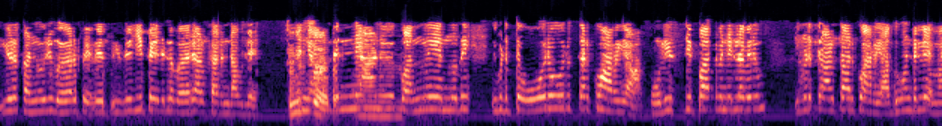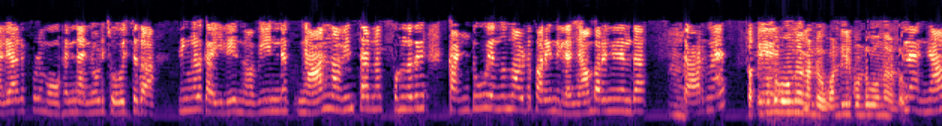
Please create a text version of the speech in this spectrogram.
ഈയുടെ കണ്ണൂര് വേറെ ഈ പേരുള്ള വേറെ ആൾക്കാരുണ്ടാവില്ലേ? ഞാൻ തന്നെയാണ് വന്ന് എന്നത് ഇവിടുത്തെ ഓരോരുത്തർക്കും അറിയാം. പോലീസ് ഡിപ്പാർട്ട്മെന്റിലുള്ളവരും ഇവിടുത്തെ ആൾക്കാർക്കും അറിയാം. അതുകൊണ്ടല്ലേ മലയാളപ്പുഴ മോഹൻ എന്നോട് ചോദിച്ചതാ നിങ്ങളെ കയ്യിൽ നവീനെ ഞാൻ നവീൻ സാറിനെ കൊന്നത് കണ്ടു എന്നൊന്നും അവിടെ പറയുന്നില്ല. ഞാൻ പറഞ്ഞത് എന്താ? സാറിനെ തട്ടിക്കൊണ്ടുപോകുന്നത് കണ്ടു വണ്ടിയിൽ കൊണ്ടുപോകുന്നത് കണ്ടു. അല്ല ഞാൻ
